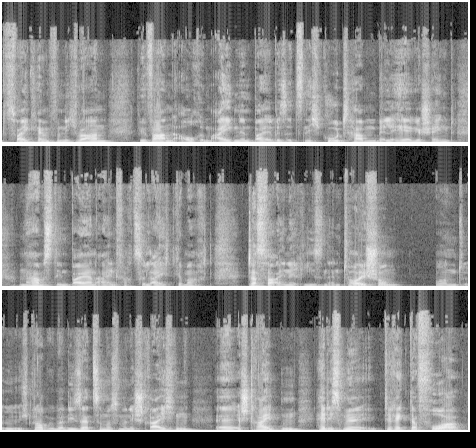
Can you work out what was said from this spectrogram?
Zweikämpfen nicht waren. Wir waren auch im eigenen Ballbesitz nicht gut, haben Bälle hergeschenkt und haben es den Bayern einfach zu leicht gemacht. Das war eine Riesenenttäuschung. Und ich glaube, über die Sätze müssen wir nicht streichen, äh, streiten. Hätte ich es mir direkt davor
